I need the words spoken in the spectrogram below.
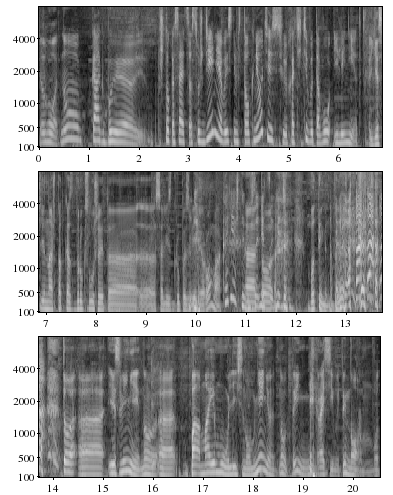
Вот, ну, как бы, что касается осуждения, вы с ним столкнетесь, хотите вы того или нет. Если наш подкаст вдруг слушает э, э, солист группы «Звери» Рома, Конечно, ему А, заняться то- нечем. Вот именно, понимаешь? То, э, извини, ну, э, по моему личному мнению, ну, ты некрасивый, ты норм, вот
